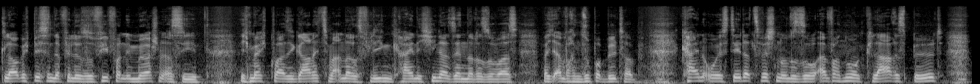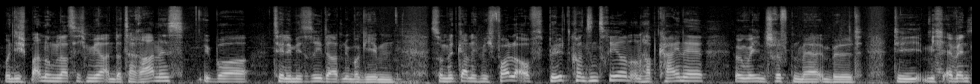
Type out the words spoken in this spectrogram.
glaube ich, ein bisschen der Philosophie von Immersion RC. Ich möchte quasi gar nichts mehr anderes fliegen, keine China-Sender oder sowas, weil ich einfach ein super Bild habe. Kein OSD dazwischen oder so, einfach nur ein klares Bild und die Spannung lasse ich mir an der Taranis über Telemetriedaten übergeben. Somit kann ich mich voll aufs Bild konzentrieren und habe keine irgendwelchen Schriften mehr im Bild, die mich, event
